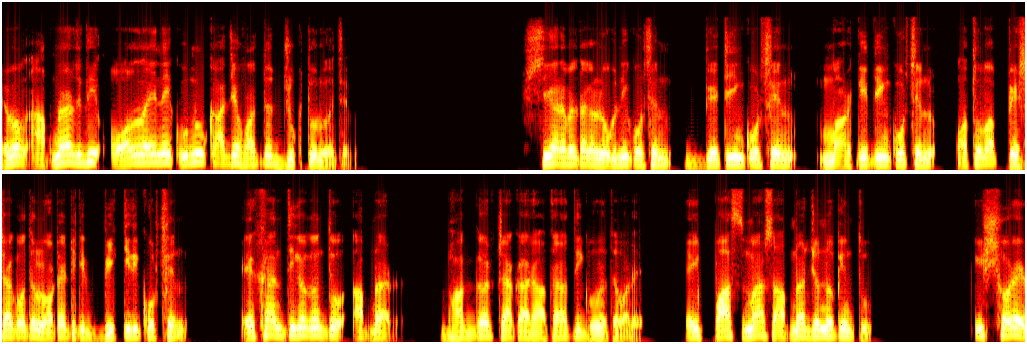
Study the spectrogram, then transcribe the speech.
এবং আপনারা যদি অনলাইনে কোনো কাজে হয়তো যুক্ত রয়েছেন শেয়ার টাকা লগ্নি করছেন বেটিং করছেন মার্কেটিং করছেন, অথবা পেশাগত লটারি টিকিট বিক্রি করছেন, এখান থেকে কিন্তু আপনার ভাগ্যের চাকা রাতারাতি ঘুরতে পারে। এই পাঁচ মাস আপনার জন্য কিন্তু ঈশ্বরের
